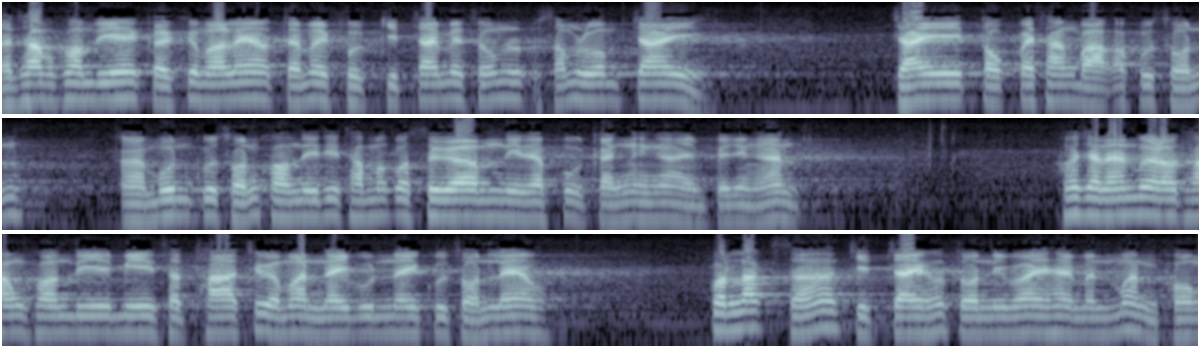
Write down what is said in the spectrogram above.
ถ้าทำความดีให้เกิดขึ้นมาแล้ว แต่ไม่ฝึกจิตใจไม่สมสำรวมใจ ใจตกไปทางบาปอกุศลบุญกุศลความดีที่ทำมันก็เสื่อมนี่นะพูดกันง่าย ๆ เป็นอย่างนั้น เพราะฉะนั้นเมื่อเราทำความดีมีศรัทธาเชื่อมั่นในบุญในกุศลแล้ว ก็รักษาจิตใจของตนนี้ไว้ให้มันมั่นคง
